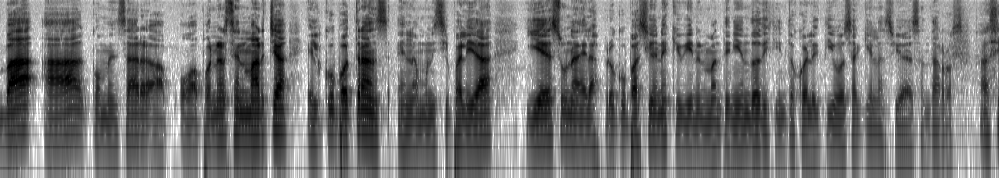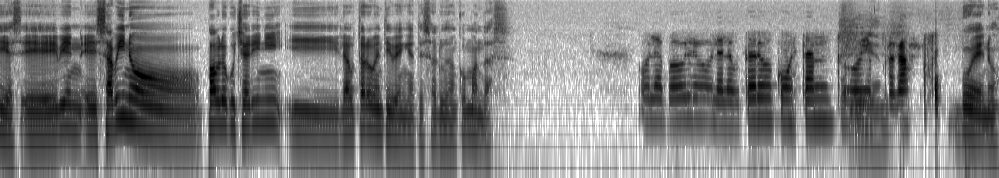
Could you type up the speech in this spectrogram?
va a comenzar o a ponerse en marcha el cupo trans en la municipalidad y es una de las preocupaciones que vienen manteniendo distintos colectivos aquí en la ciudad de Santa Rosa. Así es. Eh, bien, eh, Sabino, Pablo Cucharini y Lautaro Ventiveña te saludan. ¿Cómo andás? Hola Pablo, hola Lautaro, ¿cómo están? ¿Todo bien, por acá? Bueno,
